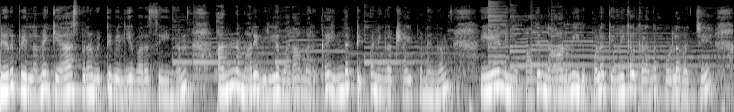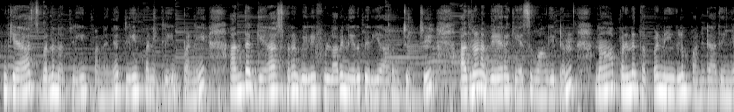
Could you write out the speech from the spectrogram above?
நெருப்பு எல்லாமே கேஸ் பர்னர் விட்டு வெளியே வர செய்யுங்க. அந்த மாதிரி வெளியில் வராமல் இருக்க இந்த டிப்பை நீங்கள் ட்ரை பண்ணுங்கள் ஏன் நீங்கள் பார்த்து நானுமே இது போல் கெமிக்கல் கலந்த பொருளை வச்சு கேஸ் பர்னர் நான் க்ளீன் பண்ணுங்க. க்ளீன் பண்ணி க்ளீன் பண்ணி அந்த கேஸ் பர்னர் வெளி ஃபுல்லாகவே நெருப்பு எரிய ஆரம்பிச்சிருச்சு. அதனால் நான் வேறு கேஸ் வாங்கிட்டேன். நான் பண்ணின தப்பை நீங்களும் பண்ணிடாதீங்க.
